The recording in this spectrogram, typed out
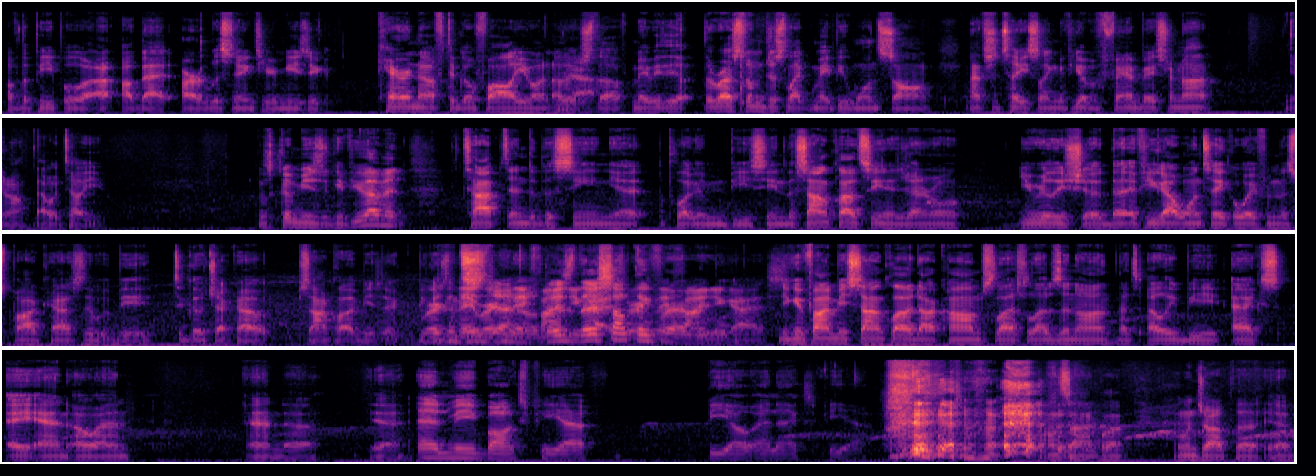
of the people are, are that are listening to your music care enough to go follow you on other Yeah. stuff. Maybe the the rest of them just like maybe one song. That should tell you something if you have a fan base or not. You know that would tell you. It's good music. If you haven't tapped into the scene yet, the plug and B scene, the SoundCloud scene in general, you really should. That if you got one takeaway from this podcast, it would be to go check out SoundCloud music. Where because can they, it's- where can they general, find there's- you there's guys? something where can for they find you everyone. guys? You can find me soundcloud.com slash lebxanon. That's L E B X A N O N. And uh yeah. And me, Bonx PF. B O N X P F. On SoundCloud. I'm gonna drop that, yeah.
